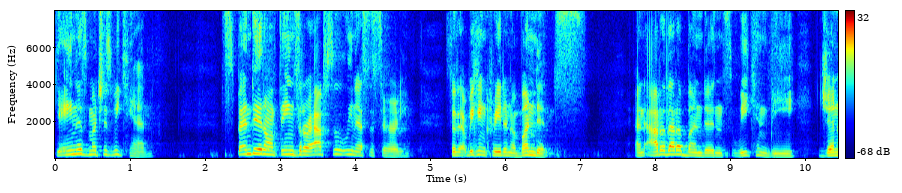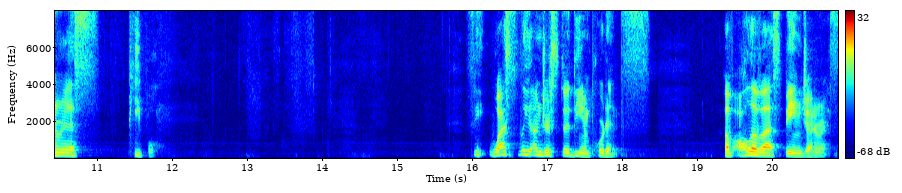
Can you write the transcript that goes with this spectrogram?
gain as much as we can, spend it on things that are absolutely necessary so that we can create an abundance. And out of that abundance, we can be generous people. See, Wesley understood the importance of all of us being generous.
